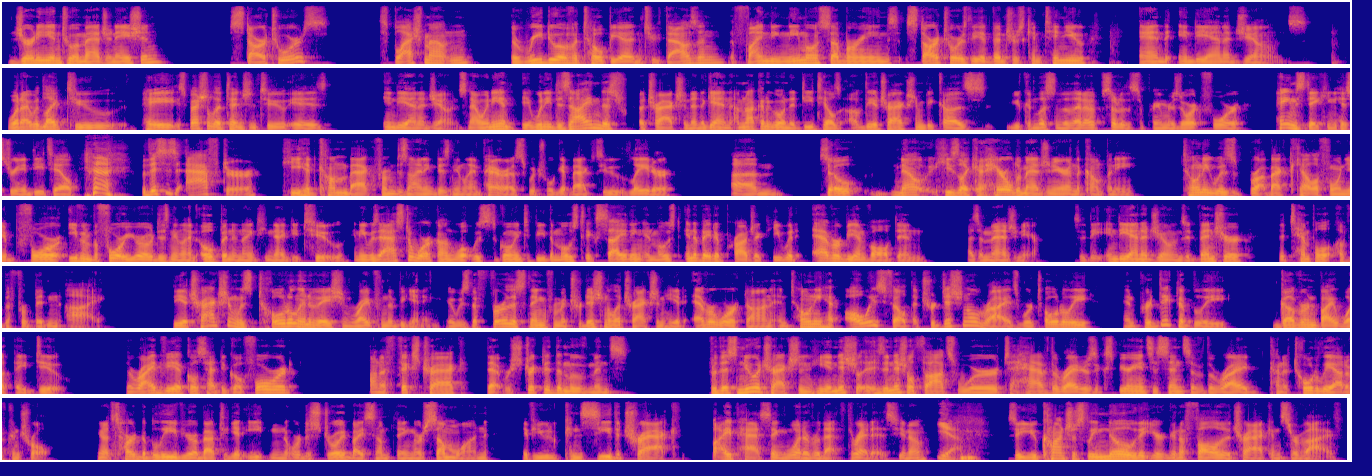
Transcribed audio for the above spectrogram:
Journey into Imagination, Star Tours, Splash Mountain, the redo of Utopia in 2000, the Finding Nemo submarines, Star Tours The Adventures Continue, and Indiana Jones. What I would like to pay special attention to is Indiana Jones. Now, when he when he designed this attraction, and again, I'm not going to go into details of the attraction because you can listen to that episode of the Supreme Resort for painstaking history and detail. but this is after he had come back from designing Disneyland Paris, which we'll get back to later. Um, so now he's like a herald imagineer in the company. Tony was brought back to California before, even before Euro Disneyland opened in 1992, and he was asked to work on what was going to be the most exciting and most innovative project he would ever be involved in as a Imagineer. So, the Indiana Jones Adventure, the Temple of the Forbidden Eye. The attraction was total innovation right from the beginning. It was the furthest thing from a traditional attraction he had ever worked on, and Tony had always felt that traditional rides were totally and predictably governed by what they do. The ride vehicles had to go forward on a fixed track that restricted the movements. For this new attraction, he initial his initial thoughts were to have the riders experience a sense of the ride kind of totally out of control. You know, it's hard to believe you're about to get eaten or destroyed by something or someone if you can see the track bypassing whatever that threat is, you know? Yeah. So you consciously know that you're going to follow the track and survive.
